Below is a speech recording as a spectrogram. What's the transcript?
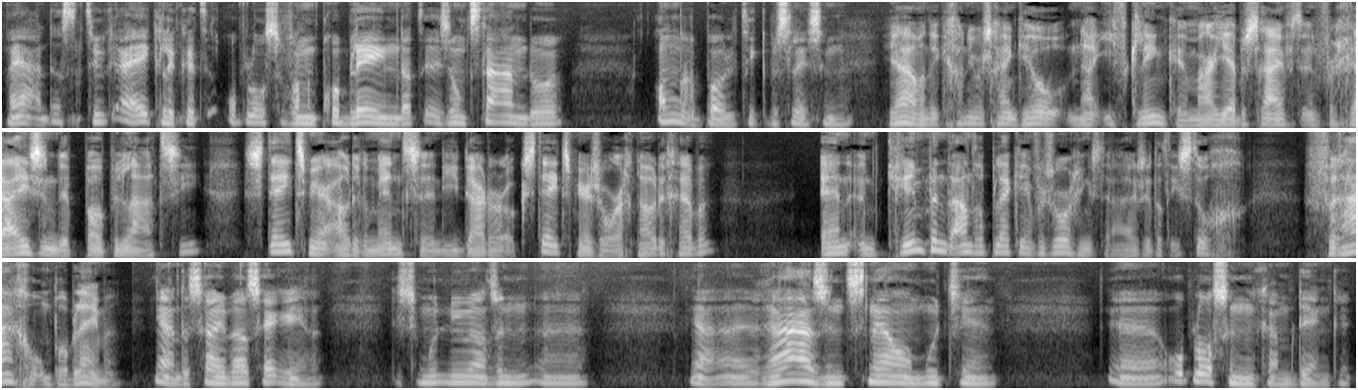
Maar ja, dat is natuurlijk eigenlijk het oplossen van een probleem dat is ontstaan door andere politieke beslissingen. Ja, want ik ga nu waarschijnlijk heel naïef klinken, maar jij beschrijft een vergrijzende populatie, steeds meer oudere mensen die daardoor ook steeds meer zorg nodig hebben en een krimpend aantal plekken in verzorgingstehuizen. Dat is toch vragen om problemen? Ja, dat zou je wel zeggen, ja. Dus je moet nu als een, uh, ja, razendsnel moet je uh, oplossingen gaan bedenken.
